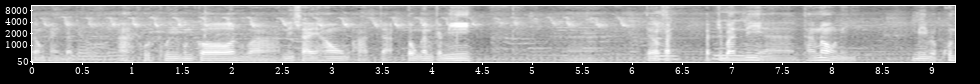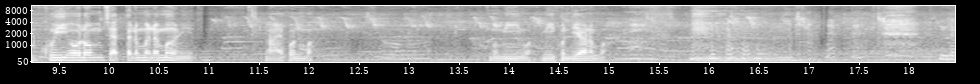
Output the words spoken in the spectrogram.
ต้องให้แบบโดย อะพูดคุยเบิ่งก่อนว่านิสัยเฮาอาจจะตรงกันก็มีอ่าแต่ว่าปัจปัจจุบันนี้อ่าทางน้องนี่มีแบบคนคุยโอลมแซดแต่ละมื้อละมื้อนี่หลายคนบ่โมมีบ่มีบ่มีคนเดียวน่ะบ่แม่โด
